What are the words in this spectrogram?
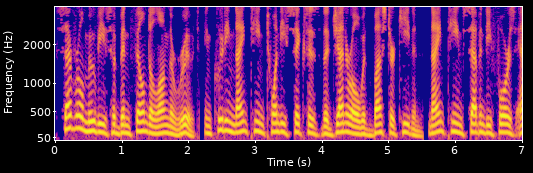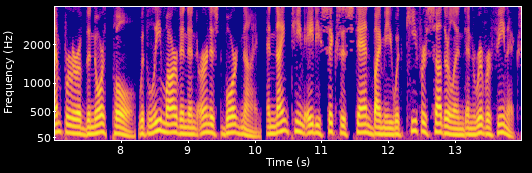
Several movies have been filmed along the route, including 1926's The General with Buster Keaton, 1974's Emperor of the North Pole with Lee Marvin and Ernest Borgnine, and 1986's Stand By Me with Kiefer Sutherland and River Phoenix.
